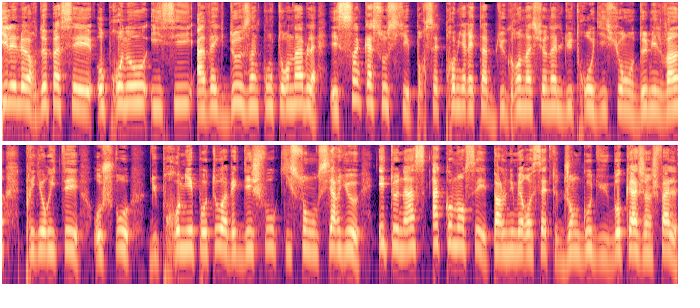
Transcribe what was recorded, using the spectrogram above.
Il est l'heure de passer au prono ici avec deux incontournables et cinq associés pour cette première étape du Grand National du Trot édition 2020. Priorité aux chevaux du premier poteau avec des chevaux qui sont sérieux et tenaces, à commencer par le numéro 7 Django du Bocage, un cheval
